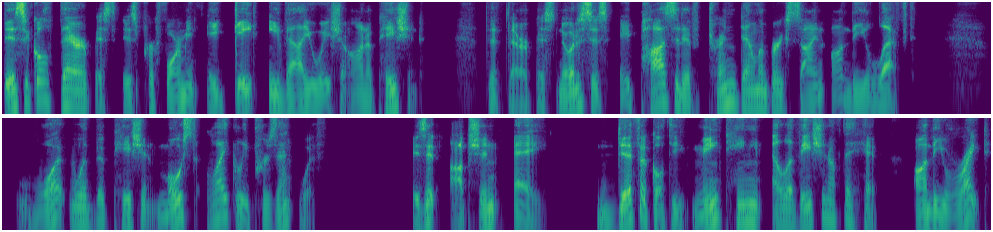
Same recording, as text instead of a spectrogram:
physical therapist is performing a gait evaluation on a patient. The therapist notices a positive Trendelenburg sign on the left. What would the patient most likely present with? Is it option A, difficulty maintaining elevation of the hip on the right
